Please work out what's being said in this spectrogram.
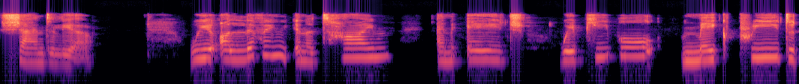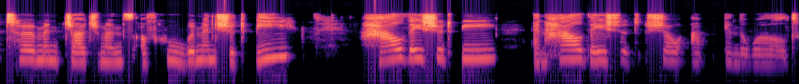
chandelier. We are living in a time and age where people make predetermined judgments of who women should be, how they should be, and how they should show up in the world.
